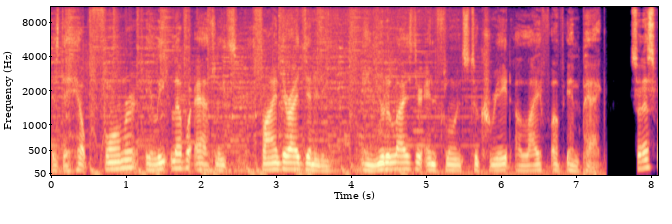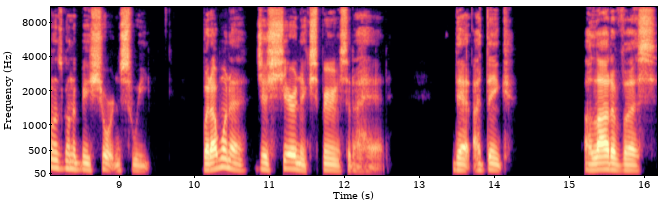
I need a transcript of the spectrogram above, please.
is to help former elite level athletes find their identity and utilize their influence to create a life of impact. So, this one's going to be short and sweet. But I want to just share an experience that I had that I think a lot of us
